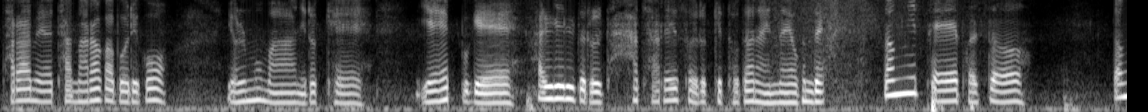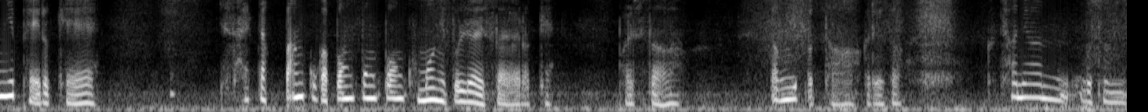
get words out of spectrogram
바람에 다 날아가 버리고 열무만 이렇게 예쁘게 할 일들을 다 잘해서 이렇게 돋아나 있네요. 근데 떡잎에 벌써 떡잎에 이렇게 살짝 빵꾸가 뻥뻥뻥 구멍이 뚫려 있어요. 이렇게 벌써 떡잎부터 그래서 그 천연 무슨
